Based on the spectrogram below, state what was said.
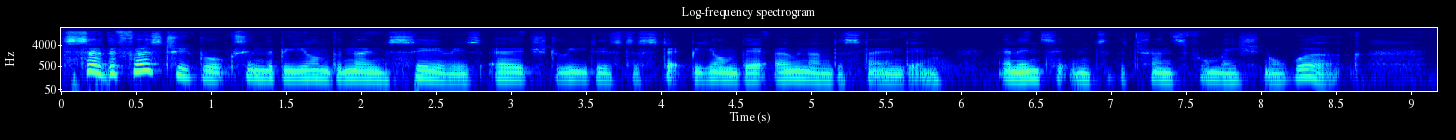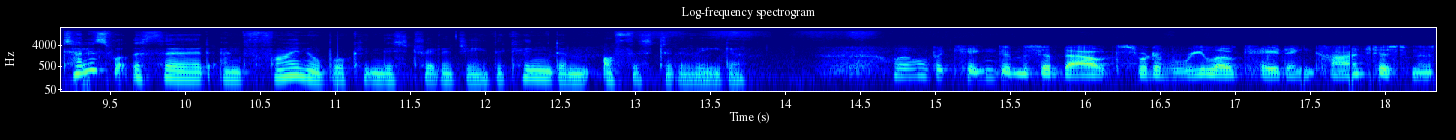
So, the first two books in the Beyond the Known series urged readers to step beyond their own understanding and enter into the transformational work. Tell us what the third and final book in this trilogy, The Kingdom, offers to the reader. Well, the kingdom is about sort of relocating consciousness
